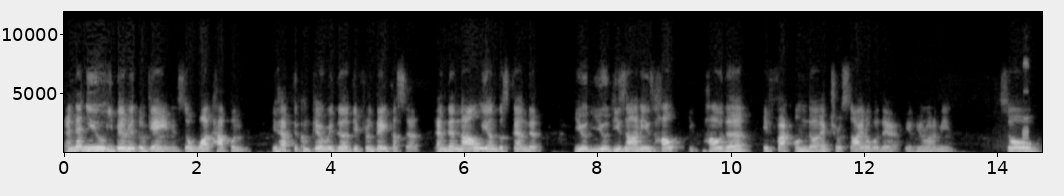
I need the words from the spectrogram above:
And then you evaluate again. So what happened? You have to compare with the different data set. And then now we understand that you you design is how how the effect on the actual side over there. You, you know what i mean? So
